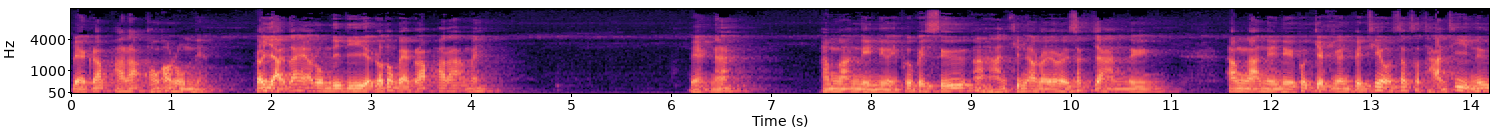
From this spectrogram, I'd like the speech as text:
แบกรับภาระของอารมณ์เนี่ย เราอยากได้อารมณ์ดีๆ เราต้องแบกรับภาระไหมแบกนะทำงานเหนื่อยๆเพื่อไปซื้ออาหารกินอร่อยๆสักจานหนึ่ง ทำงานเหนื่อยๆเพื่อเก็บเงินไปเที่ยวสักสถานที่หนึ่ง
